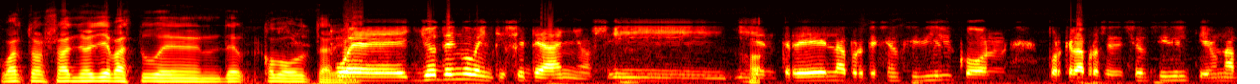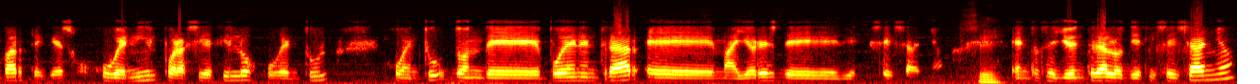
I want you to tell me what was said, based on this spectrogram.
¿Cuántos años llevas tú en, como voluntario? Pues yo tengo 27 años y, y entré en la protección civil con porque la protección civil tiene una parte que es juvenil, por así decirlo, juventud, juventud donde pueden entrar eh, mayores de 16 años. Entonces yo entré a los 16 años,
